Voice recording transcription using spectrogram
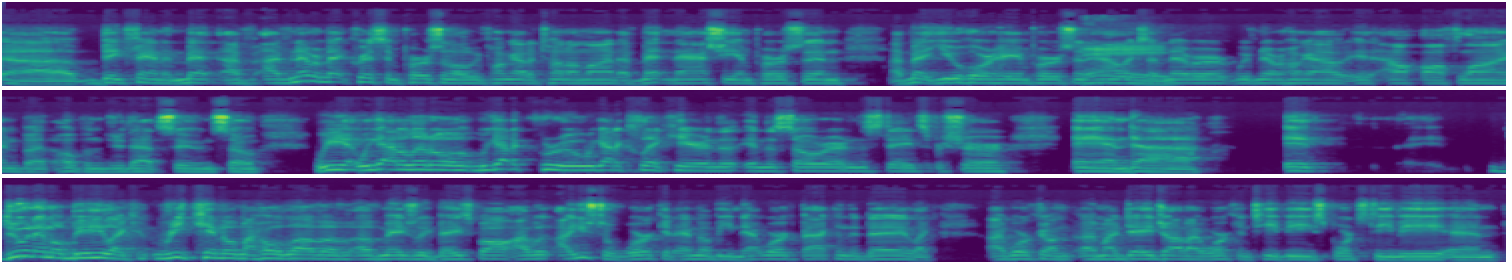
uh big fan and met I've I've never met Chris in person, although we've hung out a ton online. I've met Nashi in person. I've met you, Jorge, in person. Alex, I've never we've never hung out, in, out offline, but hoping to do that soon. So we we got a little we got a crew, we got a click here in the in the Sorare in the States for sure. And uh it doing MLB like rekindled my whole love of, of Major League Baseball. I was I used to work at MLB Network back in the day. Like I work on uh, my day job. I work in TV, sports TV, and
